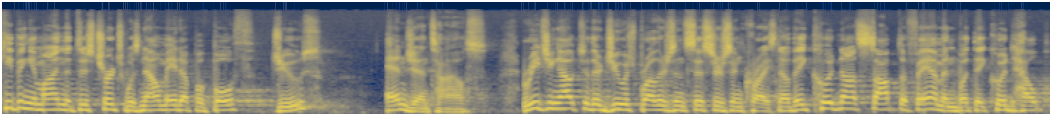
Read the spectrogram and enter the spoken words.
keeping in mind that this church was now made up of both Jews and Gentiles, reaching out to their Jewish brothers and sisters in Christ. Now, they could not stop the famine, but they could help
